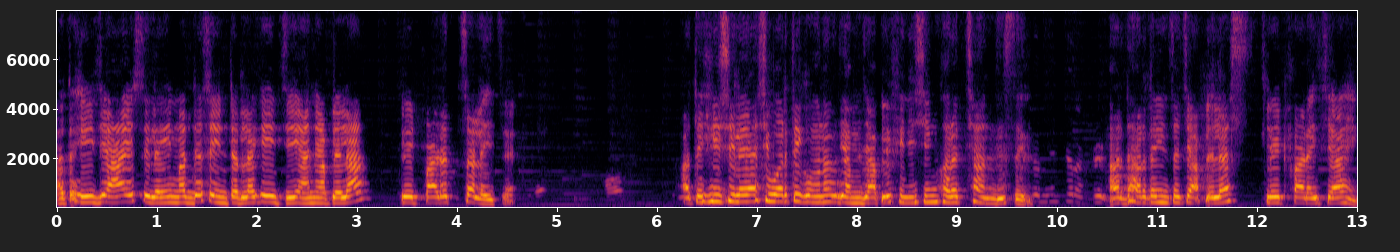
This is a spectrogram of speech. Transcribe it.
आता ही जी आहे शिलाई मध्य सेंटरला घ्यायची आणि आपल्याला प्लेट पाडत चालायचंय. आता ही शिलाई अशी वरती घेऊनच घ्या म्हणजे आपली फिनिशिंग खरंच छान दिसेल. अर्धा अर्धा इंचाची आपल्याला प्लेट पाडायची आहे.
